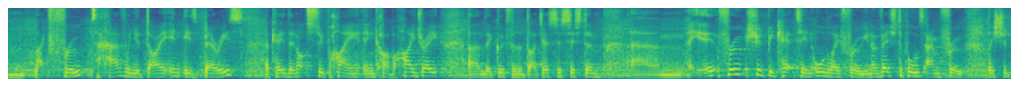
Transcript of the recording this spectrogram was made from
um, like fruit to have when you're dieting is berries. Okay, they're not super high in carbohydrate. Um, they're good for the digestive system. Um, it, fruit should be kept in all the way through. You know, vegetables and fruit they should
